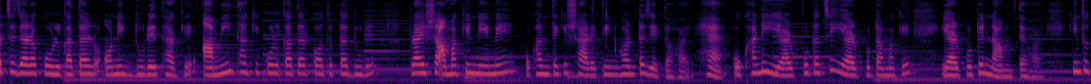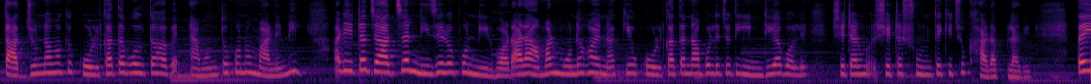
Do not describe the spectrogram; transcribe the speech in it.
আছে যারা কলকাতার অনেক দূরে থাকে। আমিই থাকি কলকাতার কতটা দূরে? প্রায় আমাকে নেমে ওখান থেকে সাড়ে তিন ঘণ্টা যেতে হয়। হ্যাঁ ওখানে এয়ারপোর্ট আছে, এয়ারপোর্ট আমাকে, এয়ারপোর্টে নামতে হয়। কিন্তু তার জন্য আমাকে কলকাতা বলতে হবে, এমন তো কোনো মানে নেই। আর এটা যার যার নিজের ওপর নির্ভর। আর আমার মনে হয় না কেউ কলকাতা না বলে যদি ইন্ডিয়া বলে, সেটার, সেটা শুনতে কিছু খারাপ লাগে। তাই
